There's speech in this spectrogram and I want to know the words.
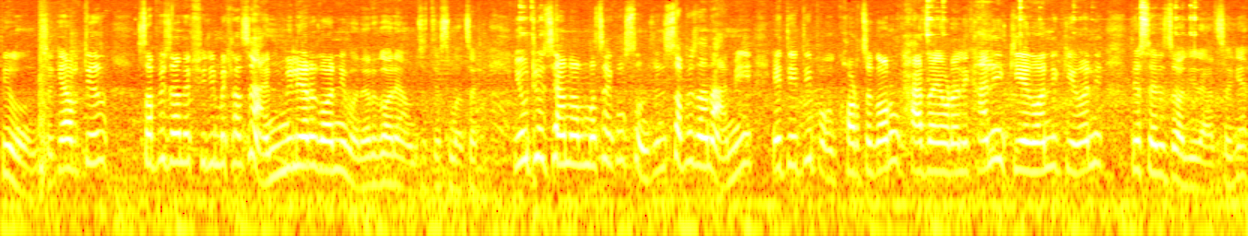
त्यो हुन्छ कि? अब त्यो सबैजना फ्रीमा खान्छ हामी मिलेर गर्ने भनेर गरे हुन्छ त्यसमा चाहिँ। युट्युब च्यानलमा चाहिँ कस्तो हुन्छ नि सबैजना हामी यति यति खर्च गरौँ खाजा एउटाले खाने के गर्ने के गर्ने त्यसरी चलिरहेको छ क्या।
